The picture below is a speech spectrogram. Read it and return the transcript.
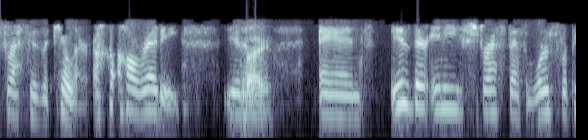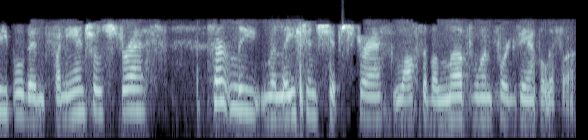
stress is a killer already, you know. Right. And is there any stress that's worse for people than financial stress? certainly relationship stress, loss of a loved one, for example, if a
